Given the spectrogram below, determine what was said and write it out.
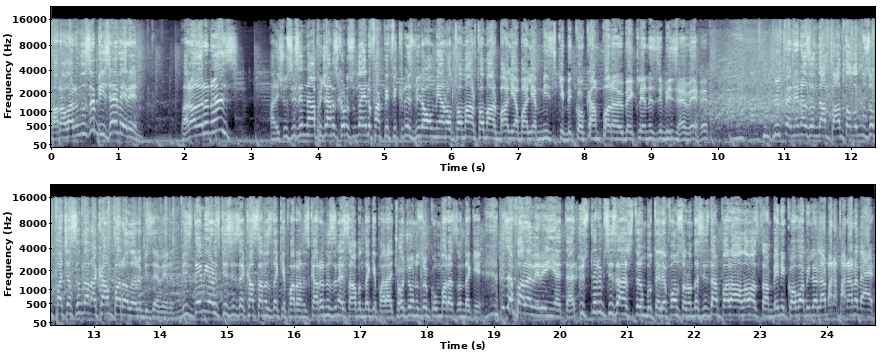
Paralarınızı bize verin. Paralarınız. Hani şu sizin ne yapacağınız konusunda en ufak bir fikriniz bile olmayan o tomar tomar balya balya mis gibi kokan para öbeklerinizi bize verin. Lütfen en azından pantolonunuzun paçasından akan paraları bize verin. Biz demiyoruz ki size kasanızdaki paranız, karınızın hesabındaki para, çocuğunuzun kumbarasındaki. Bize para verin yeter. Üstlerim size açtığım bu telefon sonunda sizden para alamazsam beni kovabilirler. Bana paranı ver.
